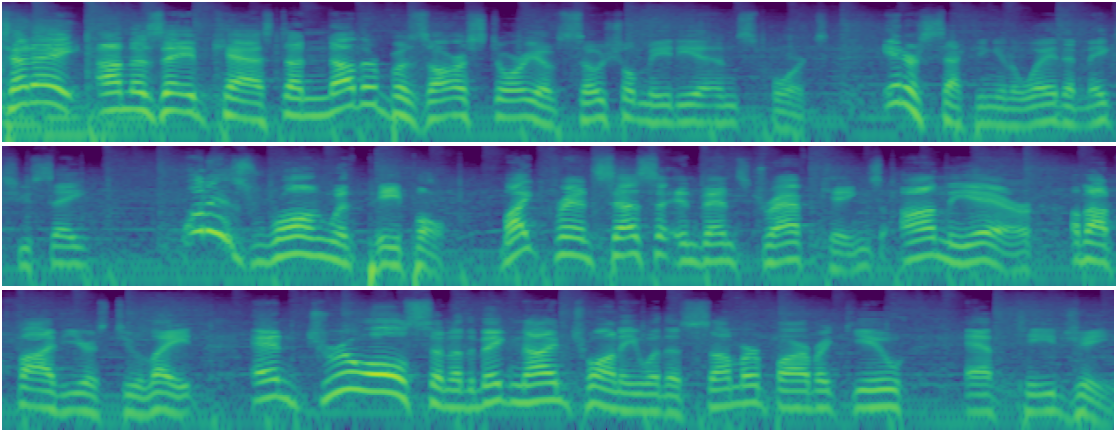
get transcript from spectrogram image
Today on the Zabecast, another bizarre story of social media and sports, intersecting in a way that makes you say, What is wrong with people? Mike Francesa invents DraftKings on the air about five years too late, and Drew Olson of the Big 920 with a summer barbecue FTG.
